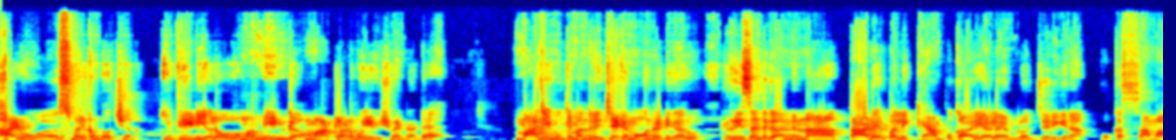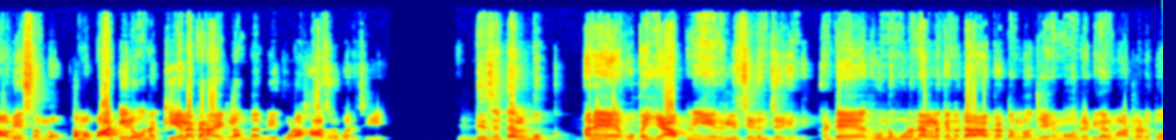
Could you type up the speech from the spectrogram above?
హైవర్స్ వర్స్ వెల్కమ్ టు వచ్చాను ఈ వీడియోలో మనం మెయిన్గా మాట్లాడబోయే విషయం ఏంటంటే మాజీ ముఖ్యమంత్రి జగన్మోహన్ రెడ్డి గారు రీసెంట్గా నిన్న తాడేపల్లి క్యాంపు కార్యాలయంలో జరిగిన ఒక సమావేశంలో తమ పార్టీలో ఉన్న కీలక నాయకులందరినీ కూడా హాజరుపరిచి డిజిటల్ బుక్ అనే ఒక యాప్ని రిలీజ్ చేయడం జరిగింది. అంటే రెండు మూడు నెలల కిందట గతంలో జగన్మోహన్ రెడ్డి గారు మాట్లాడుతూ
